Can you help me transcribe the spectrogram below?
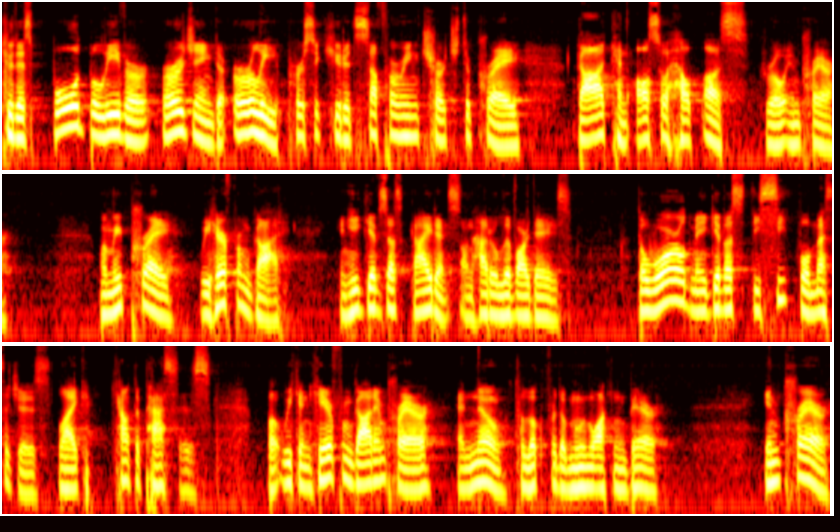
to this bold believer urging the early persecuted, suffering church to pray, God can also help us grow in prayer. When we pray, we hear from God, and He gives us guidance on how to live our days. The world may give us deceitful messages like count the passes, but we can hear from God in prayer and know to look for the moonwalking bear. In prayer,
